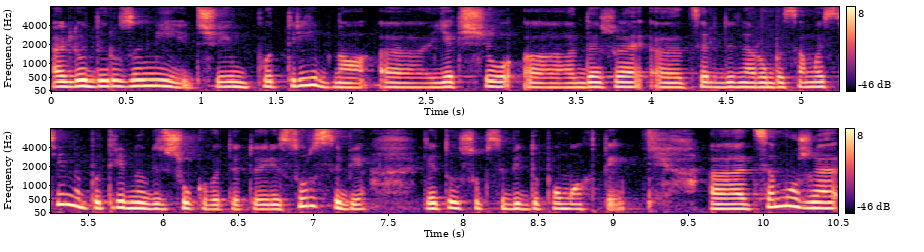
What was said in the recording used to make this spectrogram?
е, люди розуміють, що їм потрібно, якщо навіть ця людина робить самостійно, потрібно відшукувати той ресурс собі для того, щоб собі допомогти. Е, Це може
